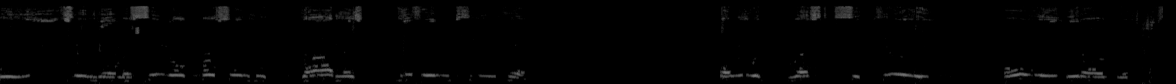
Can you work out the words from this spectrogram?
believes in Him, a single person who God has given to Him. That we would rest securely only in our belief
